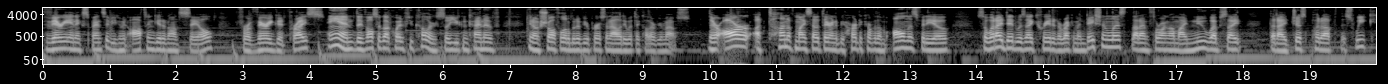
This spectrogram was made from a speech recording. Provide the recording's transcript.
Very inexpensive. You can often get it on sale for a very good price. And they've also got quite a few colors, so you can kind of, you know, show off a little bit of your personality with the color of your mouse. There are a ton of mice out there and it'd be hard to cover them all in this video. So what I did was I created a recommendation list that I'm throwing on my new website that I just put up this week.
